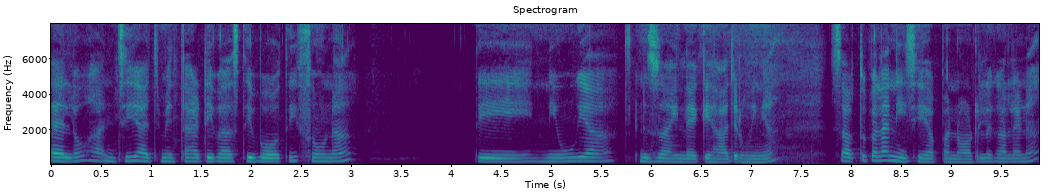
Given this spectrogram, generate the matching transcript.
ਹੈਲੋ, ਹਾਂਜੀ, ਅੱਜ ਮੈਂ ਤੁਹਾਡੇ ਵਾਸਤੇ ਬਹੁਤ ਹੀ ਸੋਹਣਾ ਤੇ ਨਿਊ ਗਿਆ ਡਿਜ਼ਾਈਨ ਲੈ ਕੇ ਹਾਜ਼ਰ ਹੋਈ ਹਾਂ। ਸਭ ਤੋਂ ਪਹਿਲਾਂ ਨੀਚੇ ਆਪਾਂ ਨੋਟ ਲਗਾ ਲੈਣਾ।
